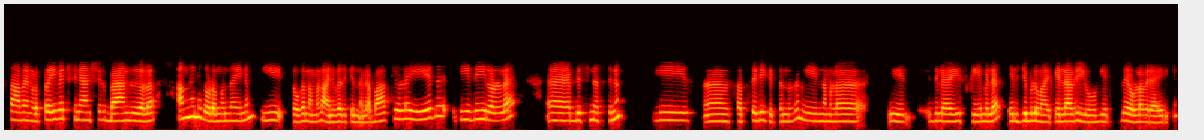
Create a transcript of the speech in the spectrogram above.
സ്ഥാപനങ്ങൾ പ്രൈവറ്റ് ഫിനാൻഷ്യൽ ബാങ്കുകൾ അങ്ങനെ തുടങ്ങുന്നതിനും ഈ തുക നമ്മൾ അനുവദിക്കുന്നില്ല. ബാക്കിയുള്ള ഏത് രീതിയിലുള്ള ബിസിനസ്സിനും ഈ സബ്സിഡി കിട്ടുന്നതും ഈ നമ്മൾ ഈ ഇതിൽ ഈ സ്കീമിൽ എലിജിബിളുമായിരിക്കും എല്ലാവരും യോഗ്യതയുള്ളവരായിരിക്കും.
